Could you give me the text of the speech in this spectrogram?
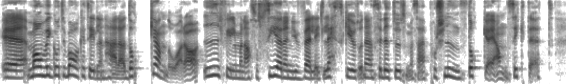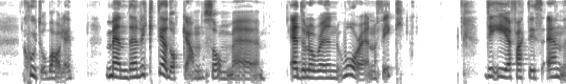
Eh, men om vi går tillbaka till den här dockan då, då. I filmerna så ser den ju väldigt läskig ut och den ser lite ut som en så här porslinsdocka i ansiktet. Sjukt obehaglig. Men den riktiga dockan som eh, Ed och Lorraine Warren fick, det är faktiskt en,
